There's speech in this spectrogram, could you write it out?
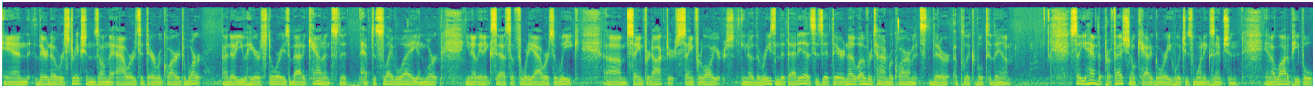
And there are no restrictions on the hours that they're required to work. I know you hear stories about accountants that have to slave away and work, you know, in excess of 40 hours a week. Um, same for doctors, same for lawyers. You know, the reason that that is is that there are no overtime requirements that are applicable to them. So you have the professional category, which is one exemption, and a lot of people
